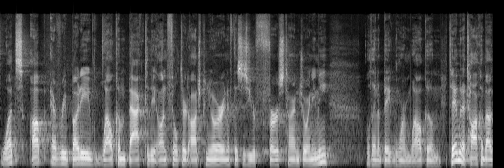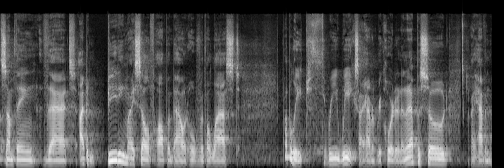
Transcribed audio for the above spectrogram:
What's up, everybody? Welcome back to the Unfiltered Entrepreneur. And if this is your first time joining me, well, then a big warm welcome. Today, I'm going to talk about something that I've been beating myself up about over the last probably three weeks. I haven't recorded an episode. I haven't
